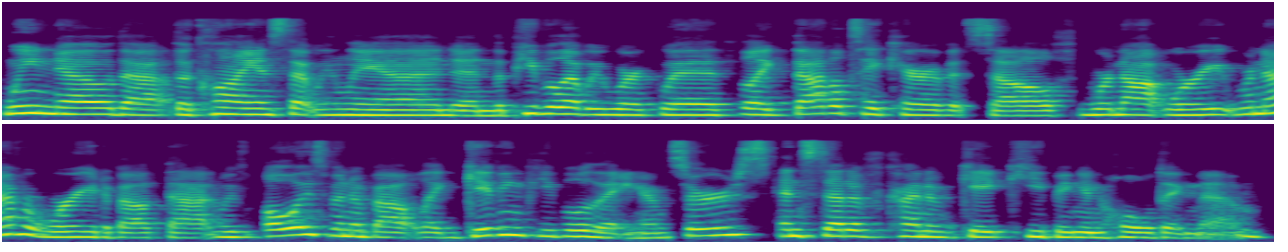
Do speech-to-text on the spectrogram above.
We know that the clients that we land and the people that we work with like that'll take care of itself. We're not worried we're never worried about that. And we've always been about like giving people the answers instead of kind of gatekeeping and holding them.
